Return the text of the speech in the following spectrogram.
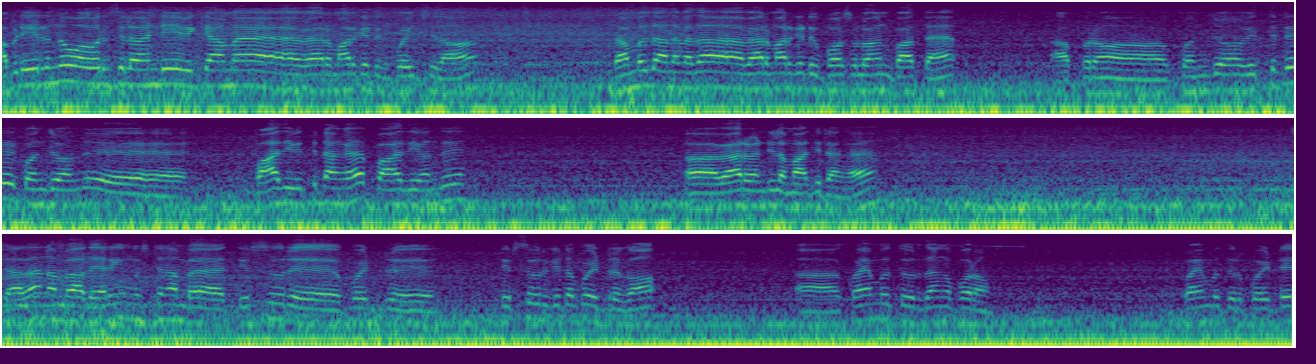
அப்படி இருந்தும் ஒரு சில வண்டி விற்காம வேறு மார்க்கெட்டுக்கு போயிடுச்சு தான் நம்மள்தான் அந்த மாதிரி தான் வேறு மார்க்கெட்டுக்கு போக சொல்லுவாங்கன்னு பார்த்தேன். அப்புறம் கொஞ்சம் விற்றுட்டு கொஞ்சம் வந்து பாதி விற்றுட்டாங்க பாதி வந்து வேறு வண்டியில் மாற்றிட்டாங்க சரி அதான் நம்ம அதை இறங்கி முடிச்சுட்டு நம்ம திருச்சூர் போயிட்டு திருச்சூர்கிட்ட போயிட்டுருக்கோம். கோயம்புத்தூர் தாங்க போகிறோம் கோயம்புத்தூர் போயிட்டு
